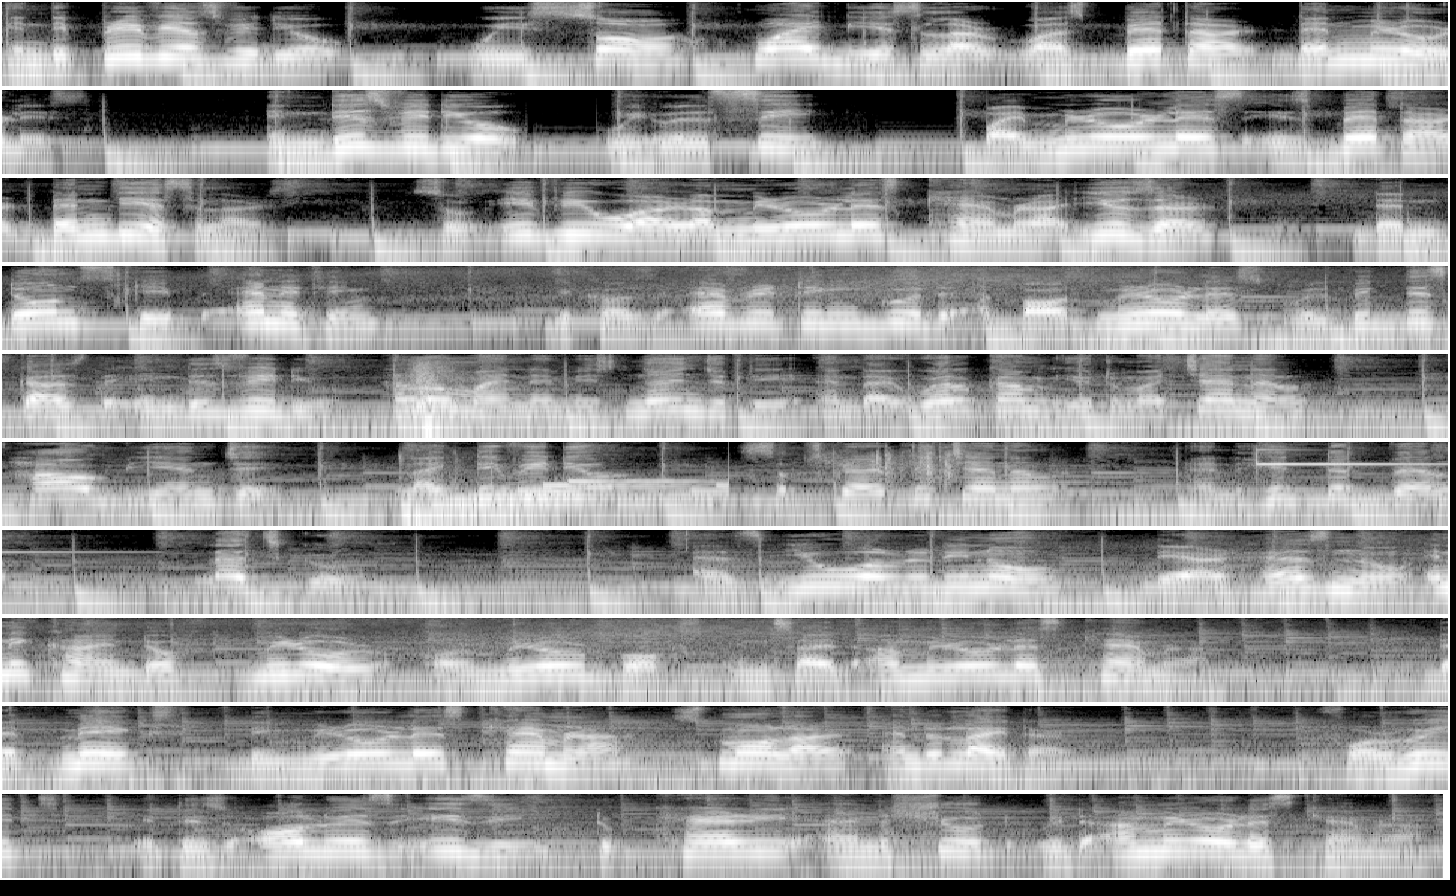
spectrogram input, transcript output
In the previous video, we saw why DSLR was better than mirrorless. In this video, we will see why mirrorless is better than DSLRs. So if you are a mirrorless camera user, then don't skip anything because everything good about mirrorless will be discussed in this video. Hello, my name is Nanjuti and I welcome you to my channel How BNJ. Like the video, subscribe the channel and hit that bell. Let's go. As you already know, there has no any kind of mirror or mirror box inside a mirrorless camera. That makes the mirrorless camera smaller and lighter, for which it is always easy to carry and shoot with a mirrorless camera.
